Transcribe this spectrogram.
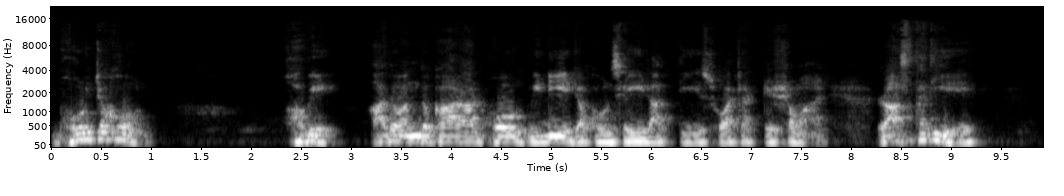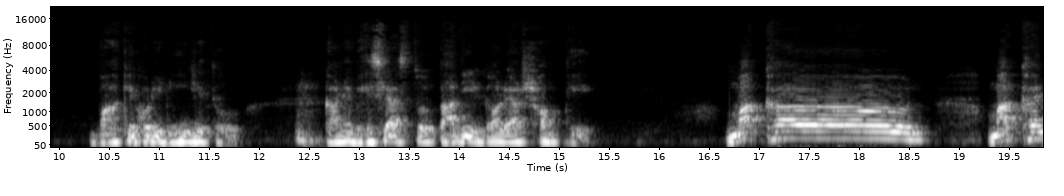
ভোর যখন হবে, আদো অন্ধকার আর ভোর মিলিয়ে যখন সেই রাত্রি সোয়া চারটের সময় রাস্তা দিয়ে বাঁকে করে নিয়ে যেত, কানে ভেসে আসতো তাদের গলার শব্দে, মাখন মাখন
